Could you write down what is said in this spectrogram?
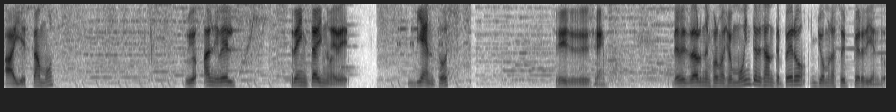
Ahí estamos. Subió al nivel 39. Vientos. Sí, sí, sí, sí. Debes dar una información muy interesante, pero yo me la estoy perdiendo.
